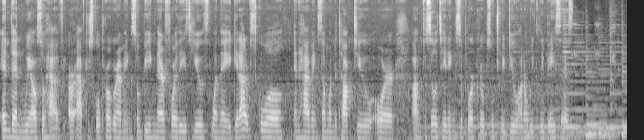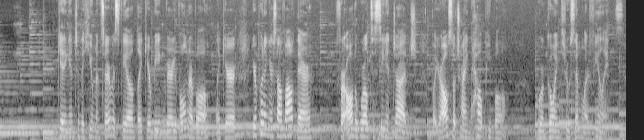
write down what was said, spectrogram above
and then we also have our after school programming. So being there for these youth when they get out of school and having someone to talk to or um, facilitating support groups, which we do on a weekly basis. Getting into the human service field, like you're being very vulnerable. Like you're you're putting yourself out there for all the world to see and judge, but you're also trying to help people who are going through similar feelings.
